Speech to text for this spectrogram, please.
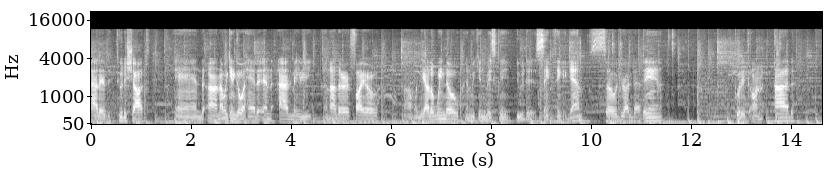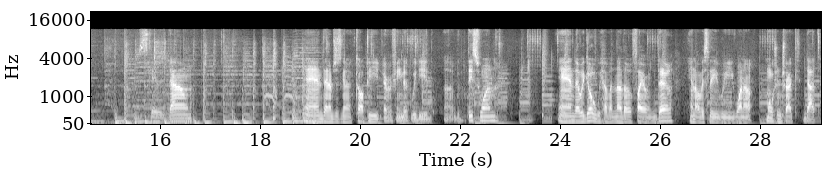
added to the shot. And uh, now we can go ahead and add maybe another fire um, on the other window and we can basically do the same thing again. So drag that in, put it on add, scale it down, and then I'm just gonna copy everything that we did uh, with this one. And there we go, we have another fire in there. And obviously we wanna motion track that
